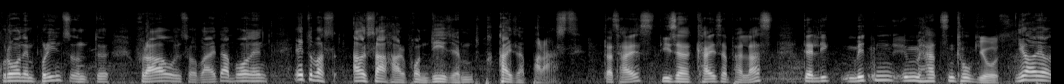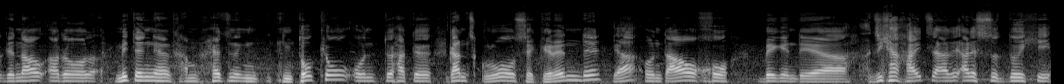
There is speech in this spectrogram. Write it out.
Kronenprinz und äh, Frau und so weiter, wohnen etwas außerhalb von diesem Kaiserpalast. Das heißt, dieser Kaiserpalast, der liegt mitten im Herzen Tokios. Ja, ja, genau. Also mitten am Herzen in, Tokio und hat ganz große Gelände, ja, und auch wegen der Sicherheit alles durch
